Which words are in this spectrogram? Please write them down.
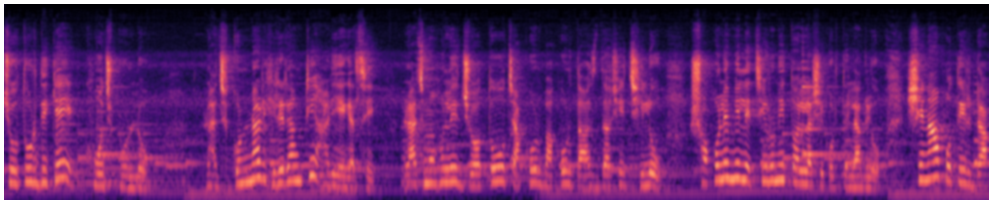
চতুর্দিকে খোঁজ পড়ল। রাজকন্যার হীরের আংটি হারিয়ে গেছে। রাজমহলে যত চাকর বাকর দাস দাসী ছিল, সকলে মিলে চিরুনি তল্লাশি করতে লাগল। সেনাপতির ডাক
